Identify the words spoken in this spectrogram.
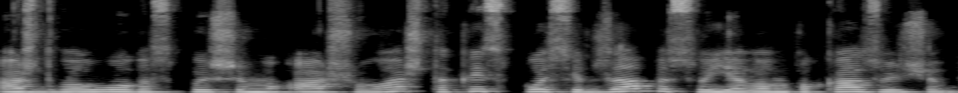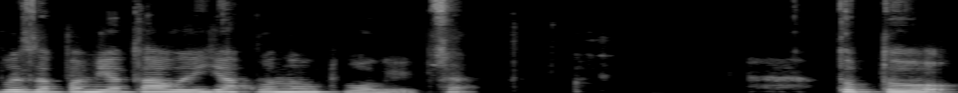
H2O розпишемо H у H. Такий спосіб запису я вам показую, щоб ви запам'ятали, як воно утворюється. Тобто,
